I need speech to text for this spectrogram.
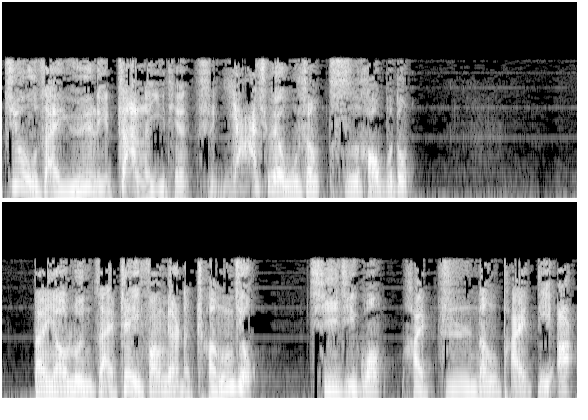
就在雨里站了一天，是鸦雀无声，丝毫不动。但要论在这方面的成就，戚继光还只能排第二，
